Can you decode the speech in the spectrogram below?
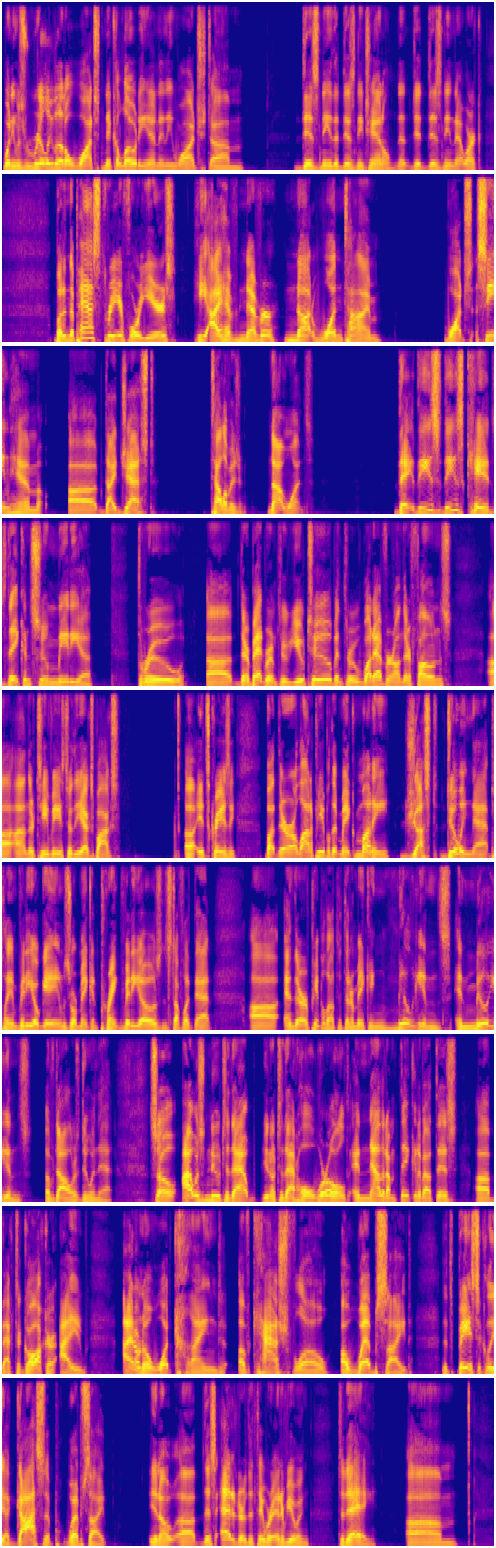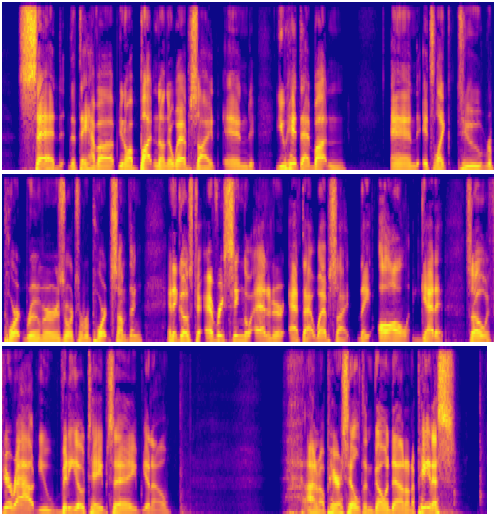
when he was really little, watched Nickelodeon and he watched um, Disney, the Disney Channel, Disney Network. But in the past three or four years, he I have never, not one time, watched seen him uh, digest television. Not once. They these these kids they consume media through uh, their bedroom, through YouTube and through whatever on their phones, uh, on their TVs, through the Xbox. Uh, it's crazy. But there are a lot of people that make money just doing that, playing video games or making prank videos and stuff like that. Uh, and there are people out there that are making millions and millions of dollars doing that. So I was new to that, you know, to that whole world. And now that I'm thinking about this, uh, back to Gawker, I, I don't know what kind of cash flow a website that's basically a gossip website you know, uh, this editor that they were interviewing today um, said that they have a you know a button on their website, and you hit that button, and it's like to report rumors or to report something, and it goes to every single editor at that website. They all get it. So if you're out, you videotape, say, you know, I don't know, Paris Hilton going down on a penis,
